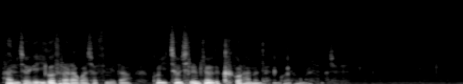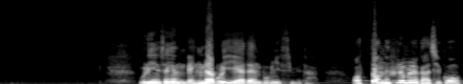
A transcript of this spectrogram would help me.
하나님 저에게 이것을 하라고 하셨습니다. 그럼 2016년에도 그걸 하면 되는 거라고 말씀하셨어요. 우리 인생은 맥락으로 이해해야 되는 부분이 있습니다. 어떤 흐름을 가지고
